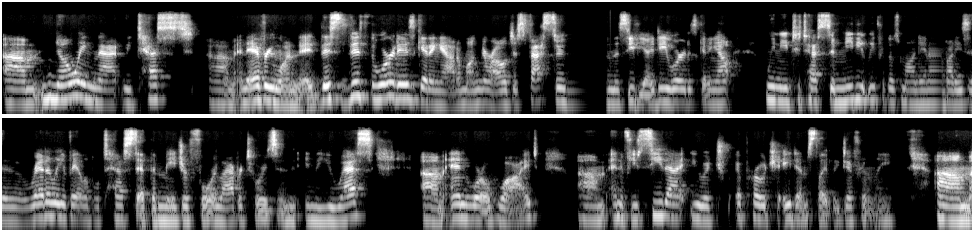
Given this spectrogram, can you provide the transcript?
um, knowing that we test um, and everyone, eh, this, this, the word is getting out among neurologists faster than the CVID word is getting out. We need to test immediately for those MOG antibodies in a readily available test at the major four laboratories in, in the US um, and worldwide. Um, and if you see that, you would approach ADEM slightly differently. Um,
